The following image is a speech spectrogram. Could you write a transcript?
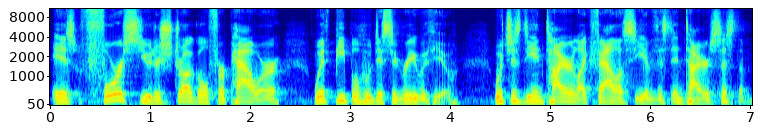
is force you to struggle for power with people who disagree with you, which is the entire like fallacy of this entire system.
